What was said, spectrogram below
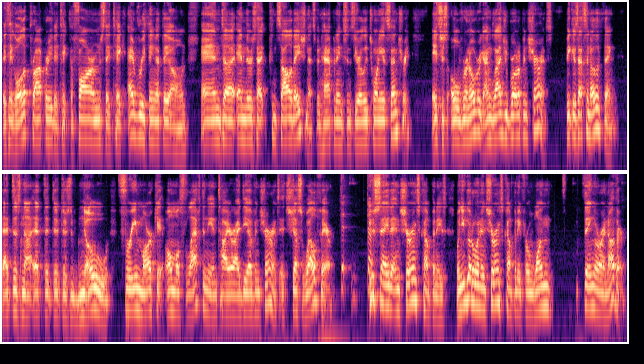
They take all the property, they take the farms, they take everything that they own, and uh, and there's that consolidation that's been happening since the early 20th century. It's just over and over again. I'm glad you brought up insurance because that's another thing that does not that, that, that there's no free market almost left in the entire idea of insurance. It's just welfare. The, the You say that insurance companies, when you go to an insurance company for one thing or another,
